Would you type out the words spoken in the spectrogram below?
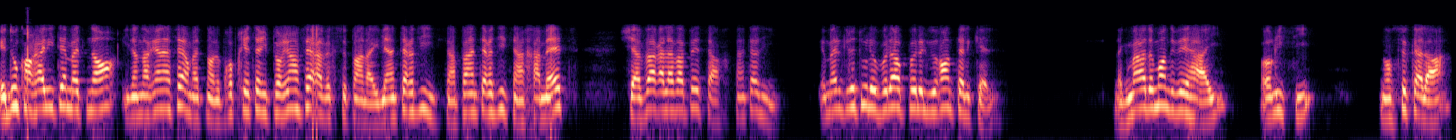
Et donc, en réalité, maintenant, il n'en a rien à faire maintenant. Le propriétaire, il peut rien faire avec ce pain-là. Il est interdit. C'est un pain interdit, c'est un chamet. Shavar à Pesach. C'est interdit. Et malgré tout, le voleur peut le lui rendre tel quel. La Gemara demande Vehaï. Or ici, dans ce cas-là,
